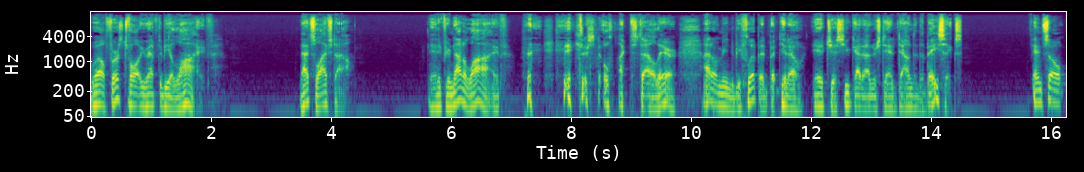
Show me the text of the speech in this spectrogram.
Well, first of all, you have to be alive. That's lifestyle. And if you're not alive, there's no lifestyle there. I don't mean to be flippant, but you know, it just, you got to understand it down to the basics. And so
